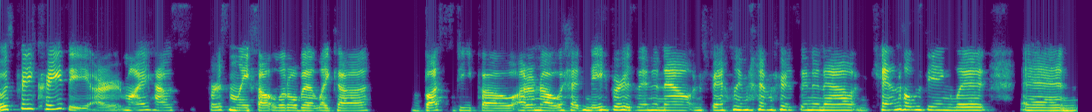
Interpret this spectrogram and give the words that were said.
was pretty crazy. Our my house personally felt a little bit like a bus depot. I don't know, it had neighbors in and out and family members in and out and candles being lit and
